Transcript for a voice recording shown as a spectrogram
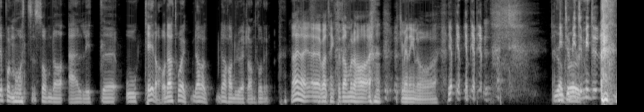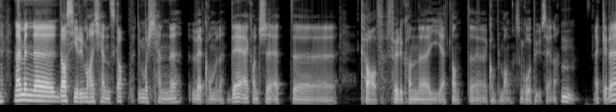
det på en måte som da er litt uh, ok, da. Og der tror jeg Der, der hadde du et eller annet, Colin. Nei, nei, jeg bare tenkte da må du ha Ikke meningen å Jepp, jepp, jepp, jepp. jepp. Min tur, min tur, min tur. Nei, men uh, da sier du du må ha kjennskap. Du må kjenne vedkommende. Det er kanskje et eh, krav før du kan eh, gi et eller annet eh, kompliment som går på utseendet. Mm. Er ikke det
